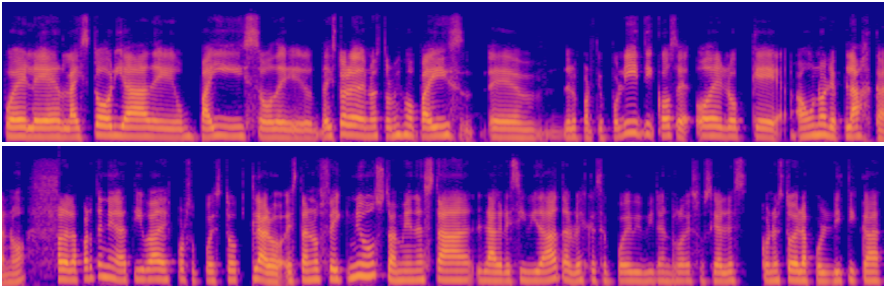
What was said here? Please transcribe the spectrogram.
puede leer la historia de un país o de la historia de nuestro mismo país, eh, de los partidos políticos eh, o de lo que a uno le plazca, ¿no? Ahora, la parte negativa es, por supuesto, claro, están los fake news, también está la agresividad, tal vez que se puede vivir en redes sociales con esto de la política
